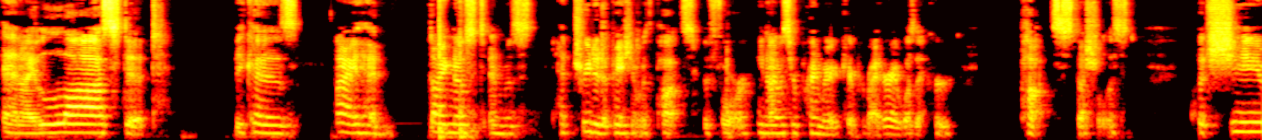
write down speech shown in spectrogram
and I lost it because I had diagnosed and was had treated a patient with POTS before. You know, I was her primary care provider. I wasn't her POTS specialist. But she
